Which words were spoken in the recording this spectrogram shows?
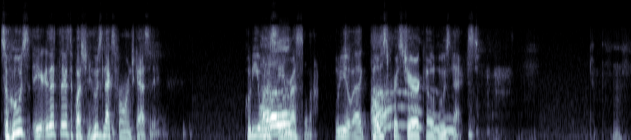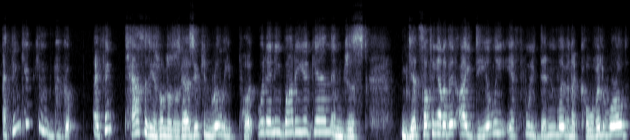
So who's that, there's the question: Who's next for Orange Cassidy? Who do you want to see him Uh, wrestle now? Who do you like post Chris Jericho? Who's next? I think you can go. I think Cassidy is one of those guys you can really put with anybody again and just get something out of it. Ideally, if we didn't live in a COVID world,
